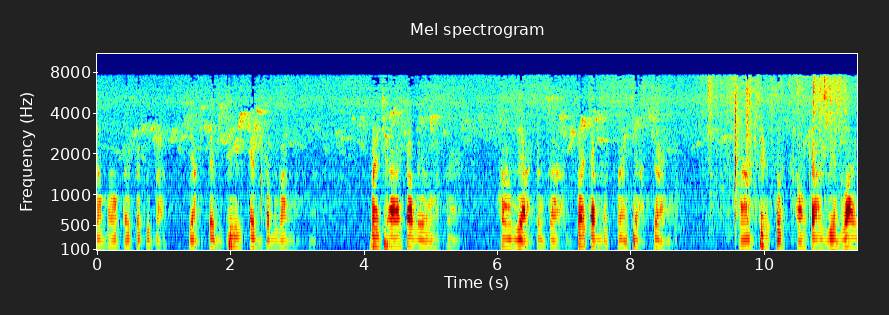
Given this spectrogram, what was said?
นำเอาไปปฏิบัติอย่างเต็มที่เต็มกำลัง ไม่ช้าก็เร็ว ความอยากต่างๆ ก็จะหมดไปจากใจ ความสิ้นสุดของการเวียนว่าย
